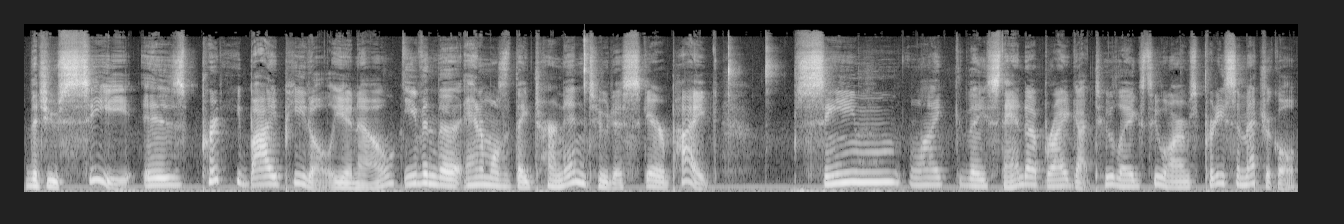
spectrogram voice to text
that you see is pretty bipedal, you know? Even the animals that they turn into to scare Pike seem like they stand upright, got two legs, two arms, pretty symmetrical.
